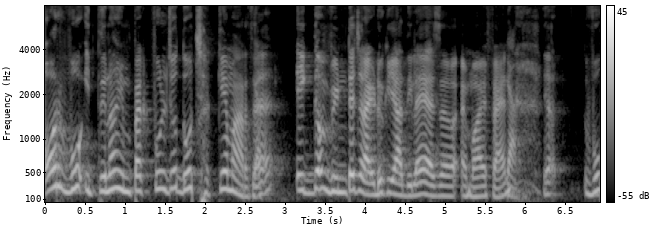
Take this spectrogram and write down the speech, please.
और वो इतना इम्पैक्टफुल जो दो छक्के मारता है एकदम विंटेज राइडू की याद दिलाए as a M I fan Yeah. वो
